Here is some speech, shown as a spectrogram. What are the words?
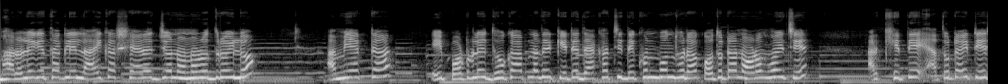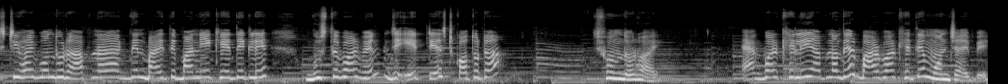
ভালো লেগে থাকলে লাইক আর শেয়ারের জন্য অনুরোধ রইল। আমি একটা এই পটলের ধোকা আপনাদের কেটে দেখাচ্ছি। দেখুন বন্ধুরা, কতটা নরম হয়েছে। আর খেতে এতটাই টেস্টি হয় বন্ধুরা, আপনারা একদিন বাড়িতে বানিয়ে খেয়ে দেখলে বুঝতে পারবেন যে এর টেস্ট কতটা সুন্দর হয়। একবার খেলেই আপনাদের বারবার খেতে মন চাইবে।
